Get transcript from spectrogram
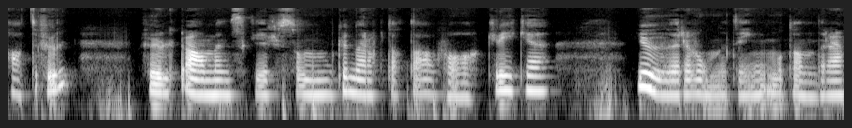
hatefull. Fullt av mennesker som kun er opptatt av å krige, gjøre vonde ting mot andre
